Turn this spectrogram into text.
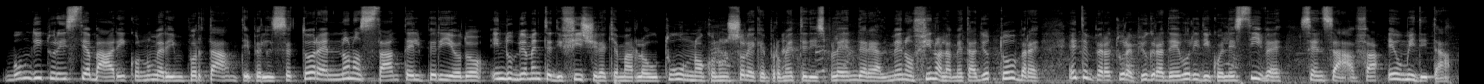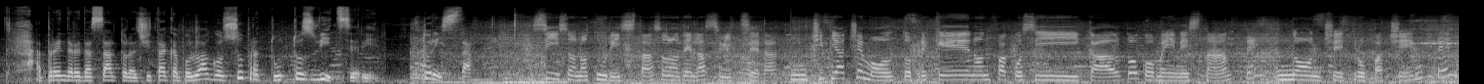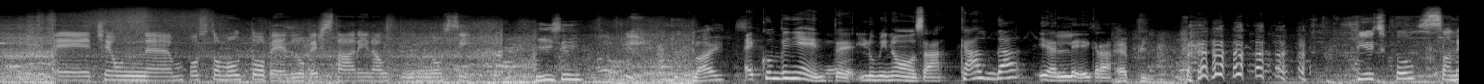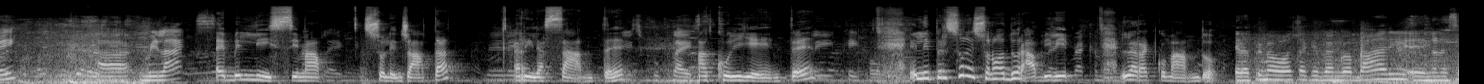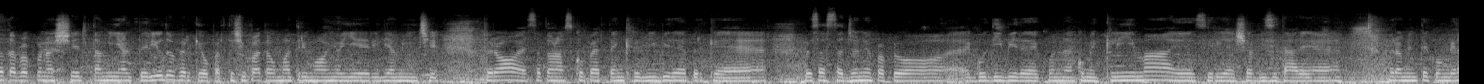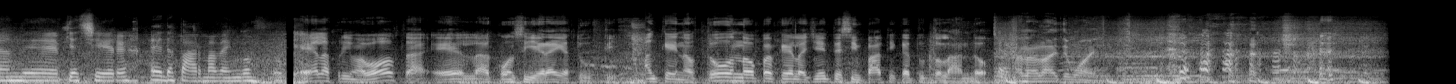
Boom di turisti a Bari con numeri importanti per il settore nonostante il periodo. Indubbiamente difficile chiamarlo autunno con un sole che promette di splendere almeno fino alla metà di ottobre e temperature più gradevoli di quelle estive, senza afa e umidità. A prendere d'assalto la città capoluogo soprattutto svizzeri. Turista. Sì, sono turista, sono della Svizzera. Ci piace molto perché non fa così caldo come in estate, non c'è troppa gente e c'è un, un posto molto bello per stare in autunno, sì. Easy, light. È conveniente, luminosa, calda e allegra. Happy. Beautiful, sunny, uh, relax. È bellissima, soleggiata, rilassante, accogliente e le persone sono adorabili, la raccomando. È la prima volta che vengo a Bari e non è stata proprio una scelta mia al periodo perché ho partecipato a un matrimonio ieri di amici, però è stata una scoperta incredibile perché questa stagione è proprio godibile con, come clima e si riesce a visitare veramente con grande piacere. È da Parma vengo. La prima volta e la consiglierei a tutti, anche in autunno perché la gente è simpatica tutto l'anno. And I like the wine.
